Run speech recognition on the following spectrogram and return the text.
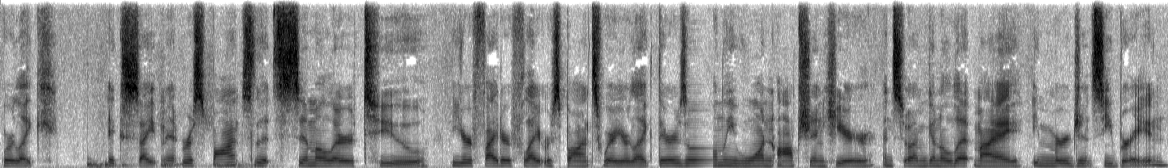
or like excitement response that's similar to your fight or flight response where you're like there's only one option here and so i'm going to let my emergency brain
